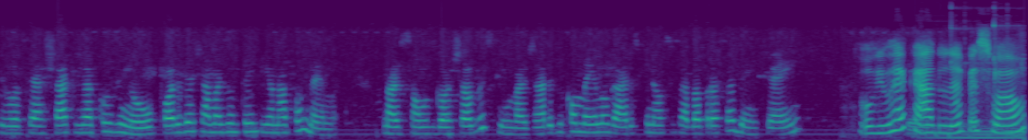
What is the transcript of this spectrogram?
Se você achar que já cozinhou, pode deixar mais um tempinho na panela. Nós somos gostosos sim, mas nada de comer em lugares que não se sabe a procedência, hein? Ouviu o recado, né, pessoal?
